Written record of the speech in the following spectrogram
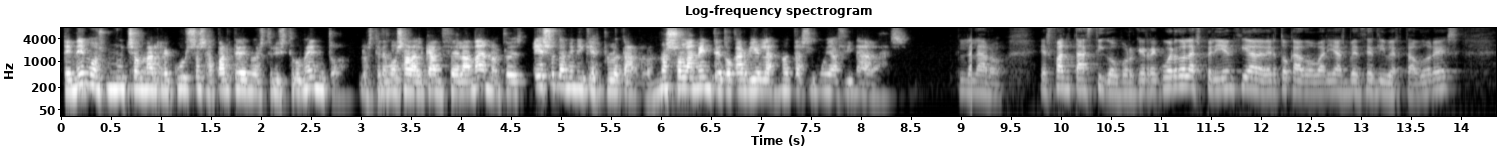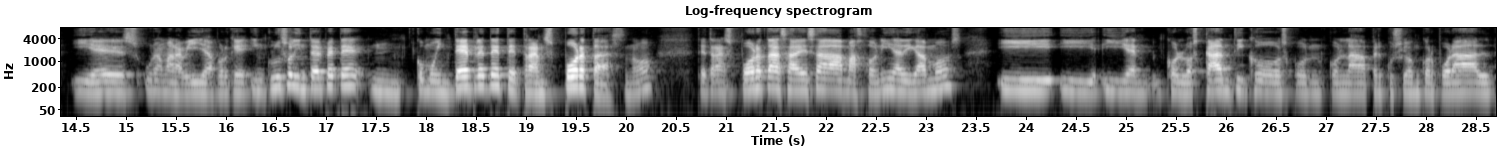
tenemos muchos más recursos aparte de nuestro instrumento, los tenemos al alcance de la mano. Entonces, eso también hay que explotarlo, no solamente tocar bien las notas y muy afinadas. Claro, es fantástico porque recuerdo la experiencia de haber tocado varias veces Libertadores y es una maravilla porque incluso el intérprete, mm, como intérprete, te transportas, ¿no? Te transportas a esa Amazonía, digamos, y, con los cánticos, con, la percusión corporal,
